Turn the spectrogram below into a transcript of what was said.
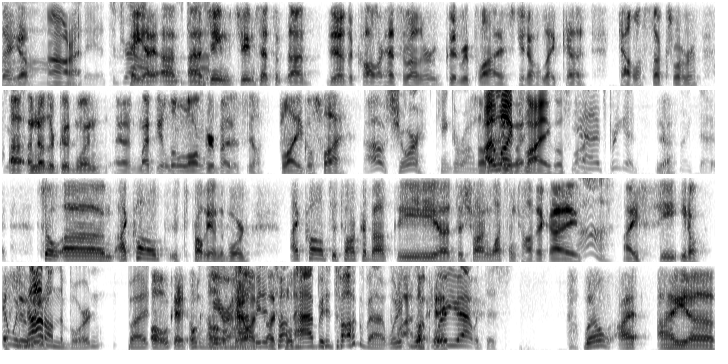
There you go. All right. Hey, uh, uh, James. James had some. Uh, the other caller had some other good replies. You know, like uh, Dallas sucks or whatever. Uh, another good one uh, might be a little longer, but it's uh, "Fly Eagles Fly." Oh, sure. Can't go wrong. So, I that. like anyway. Fly Eagles Fly. Yeah, it's pretty good. Yeah. I like that. So um, I called. It's probably on the board. I called to talk about the uh, Deshaun Watson topic. I Ah. I see. You know, It was not on the board, but Oh, okay. Okay. we are okay. happy I- I to talk. told- Happy to talk about it. What, Classic. what, Where are you at with this? Well, I, I, uh,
